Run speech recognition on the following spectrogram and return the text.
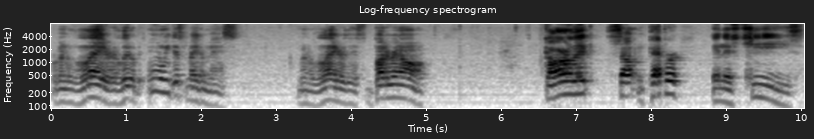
We're going to layer a little bit. And we just made a mess. I'm going to layer this, butter and all. Garlic, salt and pepper, and this cheese.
